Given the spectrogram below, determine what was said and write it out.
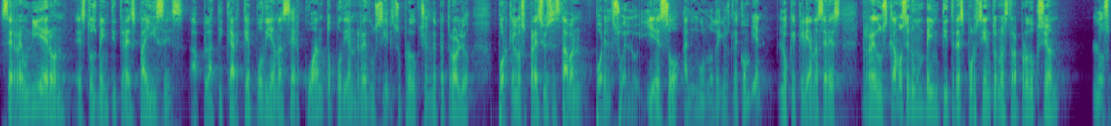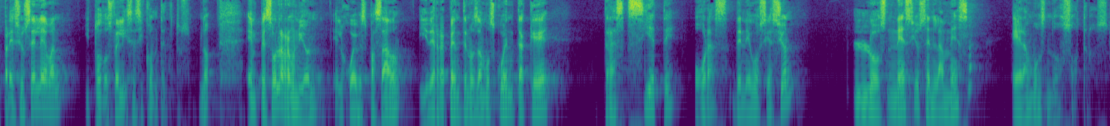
Se reunieron estos 23 países a platicar qué podían hacer, cuánto podían reducir su producción de petróleo, porque los precios estaban por el suelo y eso a ninguno de ellos le conviene. Lo que querían hacer es reduzcamos en un 23% nuestra producción, los precios se elevan y todos felices y contentos, ¿no? Empezó la reunión el jueves pasado y de repente nos damos cuenta que tras siete horas de negociación, los necios en la mesa éramos nosotros.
